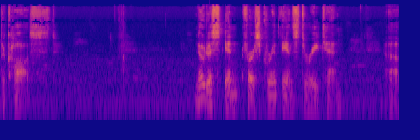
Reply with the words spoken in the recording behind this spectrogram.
the cost. Notice in 1 Corinthians 3.10, uh,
